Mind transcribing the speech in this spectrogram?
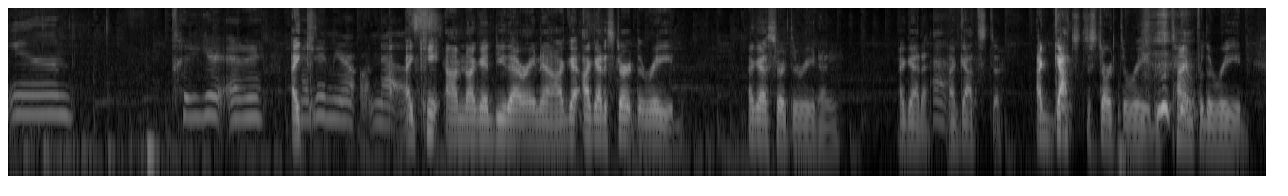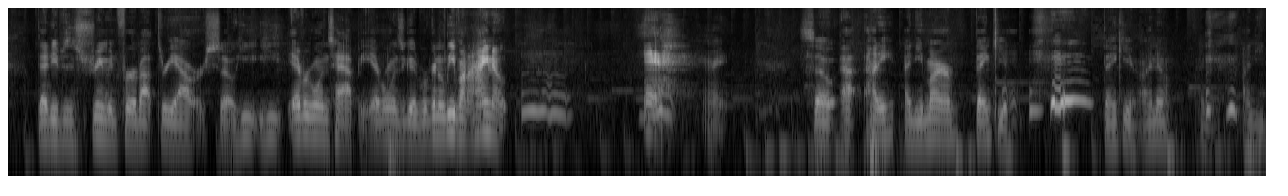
up and put your edit I can't, in your nose. I can't. I'm not gonna do that right now. I got. I got to start the raid. I gotta start the raid, honey. I gotta. I got to. I got to start the raid. It's time for the raid. That he's been streaming for about three hours. So he. He. Everyone's happy. Everyone's good. We're gonna leave on a high note. Eh. All right. So, uh, honey, I need my arm. Thank you. Thank you. I know. honey. I need.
